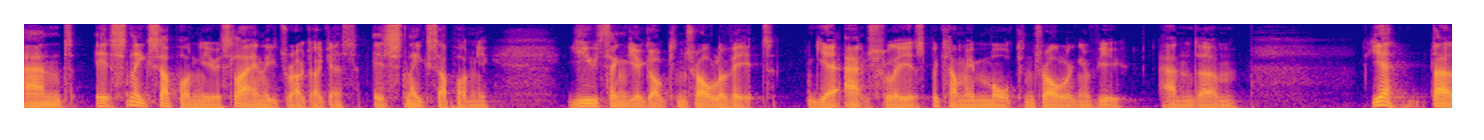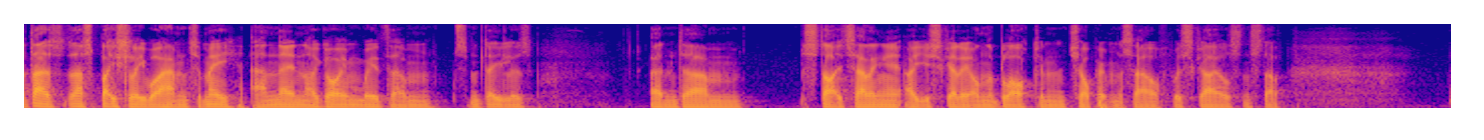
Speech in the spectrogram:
and it sneaks up on you. It's like any drug, I guess. It sneaks up on you. You think you got control of it, yet actually it's becoming more controlling of you. And um, yeah, that, that's that's basically what happened to me. And then I got in with um, some dealers and um, started selling it. I used to get it on the block and chop it myself with scales and stuff.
